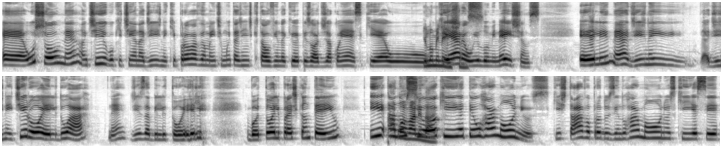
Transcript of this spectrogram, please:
é, o show, né, antigo que tinha na Disney, que provavelmente muita gente que está ouvindo aqui o episódio já conhece, que é o que era o Illuminations. Illuminations. Ele, né, a Disney, a Disney tirou ele do ar, né, desabilitou ele, botou ele para escanteio e a anunciou que ia ter o Harmonious, que estava produzindo o Harmonious, que ia ser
